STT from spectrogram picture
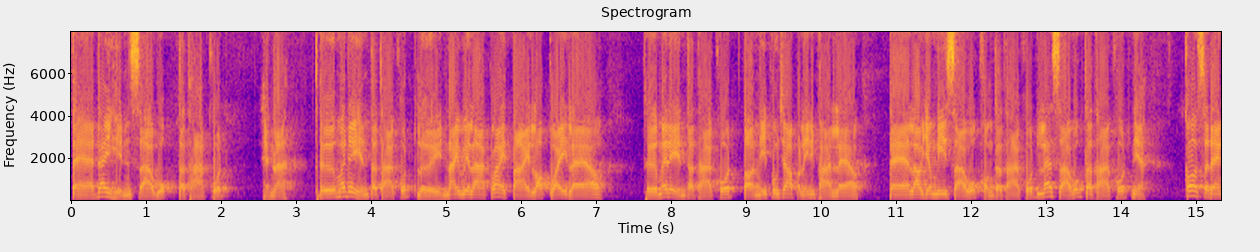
แต่ได้เห็นสาวกตถาคต เห็นไหมเธอไม่ได้เห็นตถาคตเลย ในเวลาใกล้ตายล็อกไว้แล้ว เธอไม่ได้เห็นตถาคต ตอนนี้พระเจ้าปรินิพานแล้ว แต่เรายังมีสาวกของตถาคต และสาวกตถาคตเนี่ยก็แสดง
